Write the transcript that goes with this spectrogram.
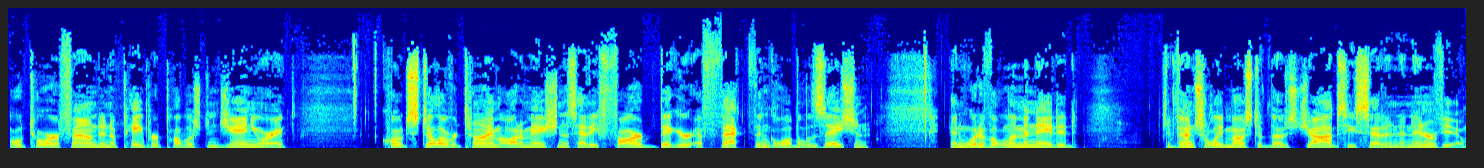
Autor found in a paper published in January, quote, still over time, automation has had a far bigger effect than globalization and would have eliminated eventually most of those jobs, he said in an interview.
